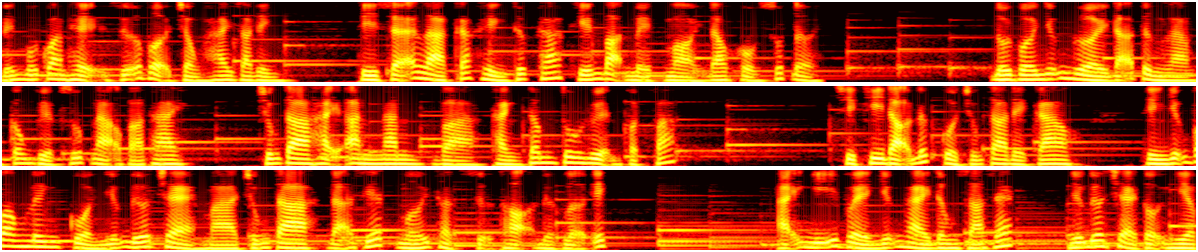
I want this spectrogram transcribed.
đến mối quan hệ giữa vợ chồng hai gia đình, thì sẽ là các hình thức khác khiến bạn mệt mỏi đau khổ suốt đời. Đối với những người đã từng làm công việc giúp nạo và thai, chúng ta hãy ăn năn và thành tâm tu luyện Phật Pháp. Chỉ khi đạo đức của chúng ta đề cao, thì những vong linh của những đứa trẻ mà chúng ta đã giết mới thật sự thọ được lợi ích. Hãy nghĩ về những ngày đông giá rét, những đứa trẻ tội nghiệp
